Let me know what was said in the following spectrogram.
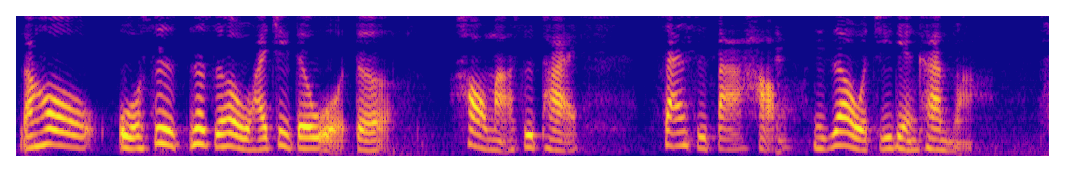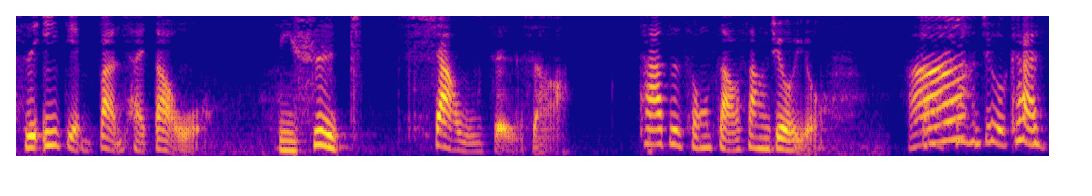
然后我是那时候我还记得我的号码是排三十八号。你知道我几点看吗？十一点半才到我。你是下午诊是吧？他是从早上就有，早上就看。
